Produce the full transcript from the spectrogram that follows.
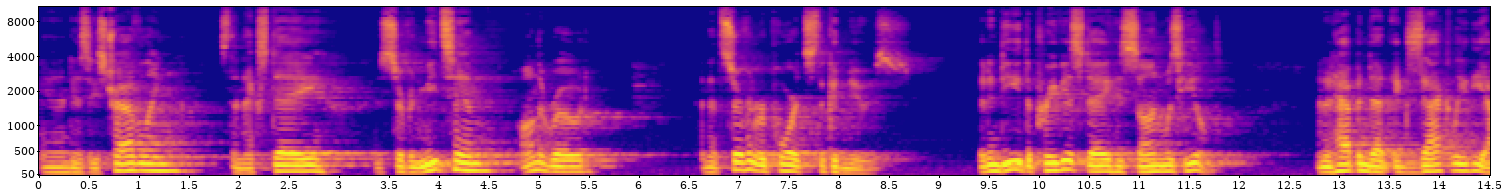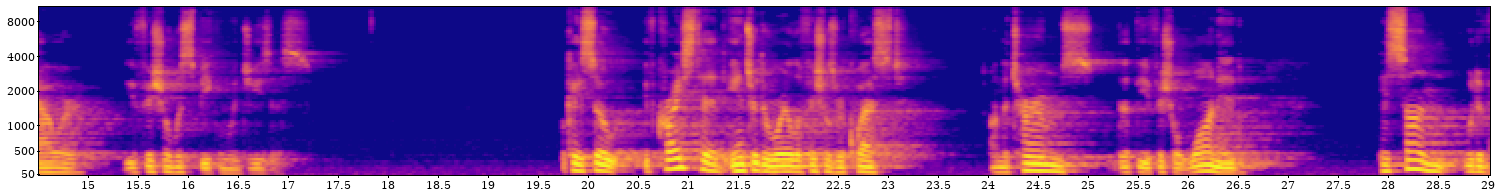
And as he's traveling, it's the next day, his servant meets him on the road, and that servant reports the good news that indeed the previous day his son was healed, and it happened at exactly the hour the official was speaking with Jesus. Okay, so if Christ had answered the royal official's request on the terms that the official wanted, his son would have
